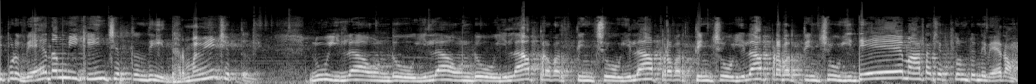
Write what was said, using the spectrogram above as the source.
ఇప్పుడు వేదం మీకేం చెప్తుంది? ధర్మమే చెప్తుంది. నువ్వు ఇలా ఉండు ఇలా ఉండు ఇలా ప్రవర్తించు ఇలా ప్రవర్తించు ఇలా ప్రవర్తించు ఇదే మాట చెప్తుంటుంది వేదం.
